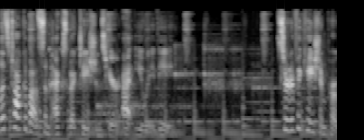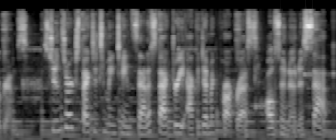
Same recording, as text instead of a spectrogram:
let's talk about some expectations here at UAV. Certification programs. Students are expected to maintain satisfactory academic progress, also known as SAP.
